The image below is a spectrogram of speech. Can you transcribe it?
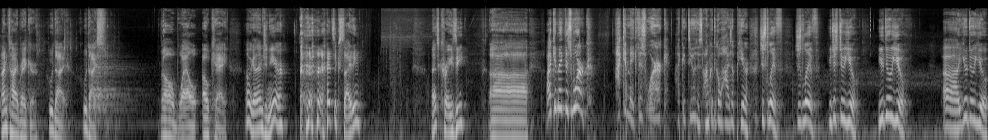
I'm tiebreaker. Who die? Who dies? Oh well, okay. Oh, we got engineer. That's exciting. That's crazy. Uh, I can make this work. I can make this work. I could do this. I'm gonna go hide up here. Just live. Just live. You just do you. You do you. Uh, you do you.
